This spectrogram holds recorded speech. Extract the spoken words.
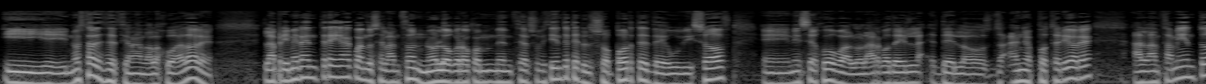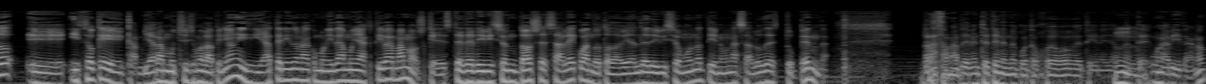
y no está decepcionando a los jugadores. La primera entrega, cuando se lanzó, no logró convencer suficiente, pero el soporte de Ubisoft en ese juego a lo largo del- de los años posteriores al lanzamiento eh, hizo que cambiara muchísimo la opinión y ha tenido una comunidad muy activa. Vamos, que este de Division 2 se sale cuando todavía el de Division 1 tiene una salud estupenda razonablemente teniendo en cuenta un juego que tiene ya una, Mm. vida, ¿no?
